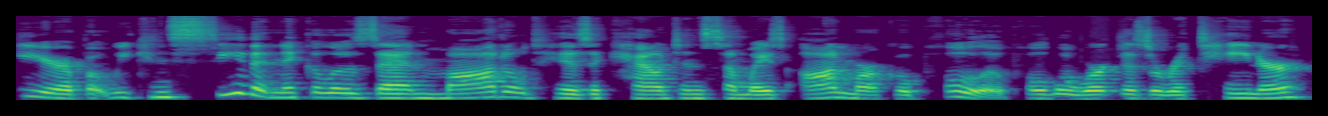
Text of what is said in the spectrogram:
here but we can see that niccolo zen modeled his account in some ways on marco polo polo worked as a retainer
